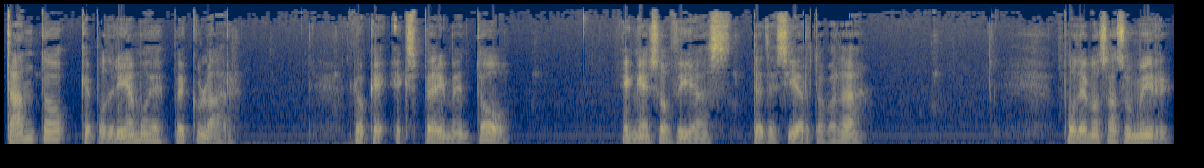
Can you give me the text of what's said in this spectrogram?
Tanto que podríamos especular lo que experimentó en esos días de desierto, ¿verdad? Podemos asumir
